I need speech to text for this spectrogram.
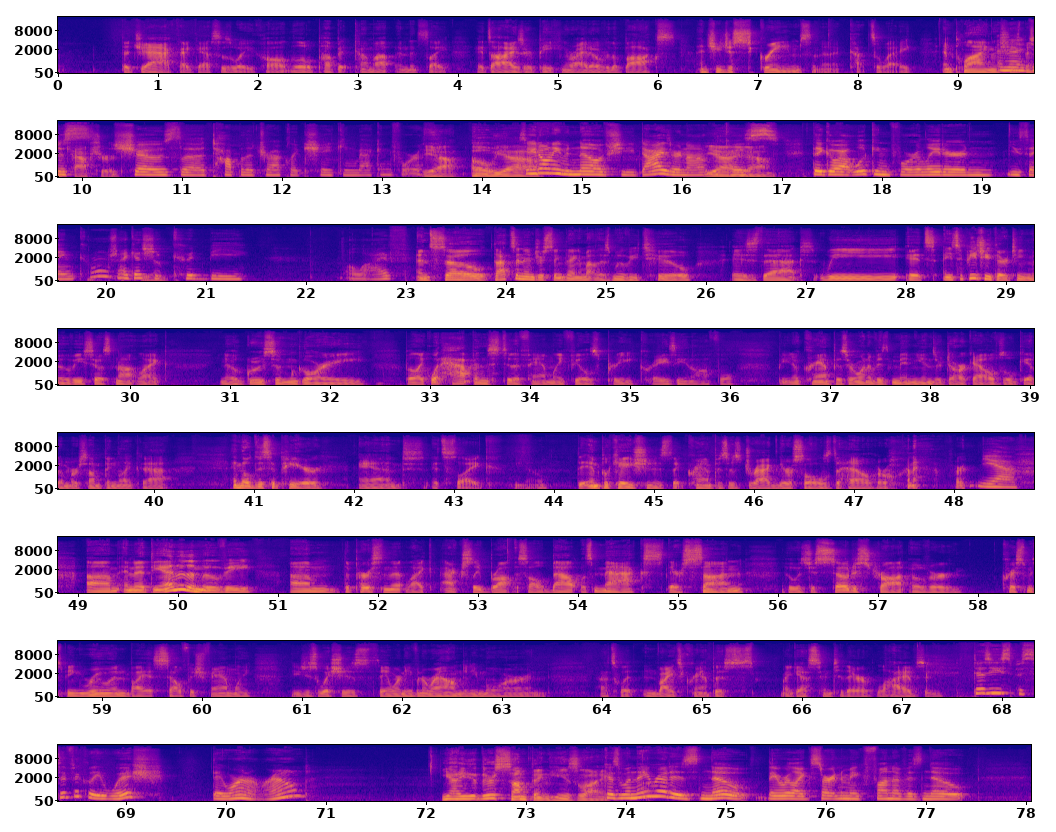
the jack i guess is what you call it. The little puppet come up and it's like its eyes are peeking right over the box and she just screams and then it cuts away implying that And she's it been just captured. shows the top of the truck like shaking back and forth. yeah. Oh yeah. So you don't even know if she dies or not Yeah, because they go out looking for her later, and you think, oh, I guess she could be alive. And so that's an interesting thing about this movie too, is that we it's it's a PG thirteen movie, so it's not like you know gruesome, gory, but like what happens to the family feels pretty crazy and awful. But you know, Krampus or one of his minions or dark elves will get them or something like that, and they'll disappear. And it's like you know the implication is that Krampus has dragged their souls to hell or whatever. Yeah. Um, and at the end of the movie, um, the person that like actually brought this all about was Max, their son, who was just so distraught over Christmas being ruined by a selfish family. He just wishes they weren't even around anymore, and that's what invites Krampus, I guess, into their lives. And Does he specifically wish they weren't around? yeah, there's something he's like. Because when they read his note, they were like starting to make fun of his note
